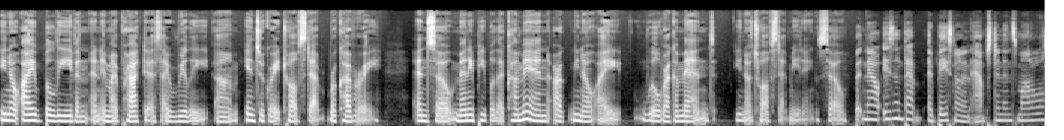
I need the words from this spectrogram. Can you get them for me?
you know i believe and in, in, my practice i really um, integrate 12-step recovery. And so many people that come in are you know i will recommend you know 12 step meetings. So but now isn't that based on an abstinence model?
